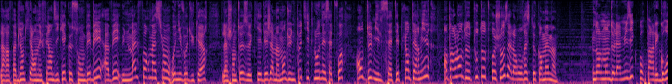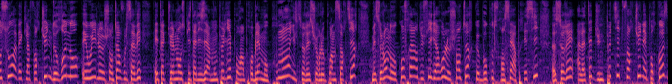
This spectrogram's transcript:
Lara Fabian qui a en effet indiqué que son bébé avait une malformation au niveau du cœur. La chanteuse qui est déjà maman d'une petite loune et cette fois en 2007. Et puis on termine en parlant de toute autre chose. Alors on reste quand même dans le monde de la musique pour parler gros sous avec la fortune de Renaud. Et oui, le chanteur, vous le savez, est actuellement hospitalisé à Montpellier pour un problème au poumon. Il serait sur le point de sortir. Mais selon nos confrères du Figaro, le chanteur que beaucoup de Français apprécient euh, serait à la tête d'une petite fortune et pour cause,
